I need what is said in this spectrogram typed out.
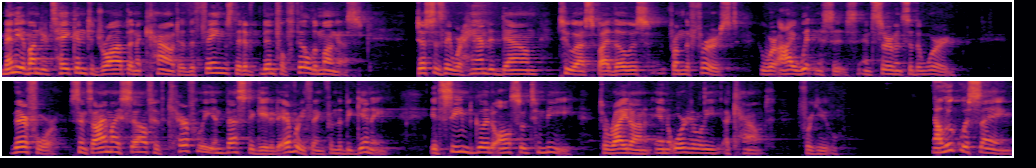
Many have undertaken to draw up an account of the things that have been fulfilled among us, just as they were handed down to us by those from the first who were eyewitnesses and servants of the word. Therefore, since I myself have carefully investigated everything from the beginning, it seemed good also to me to write on an orderly account for you. Now, Luke was saying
